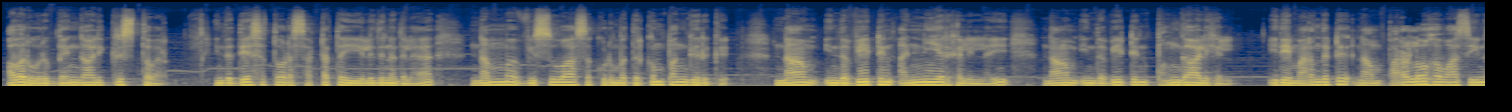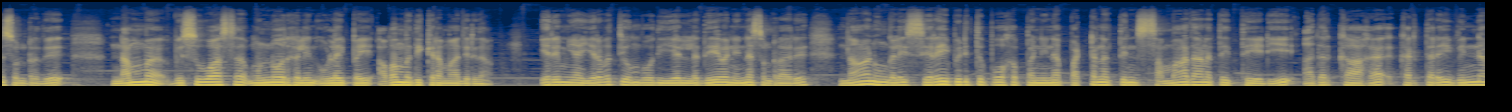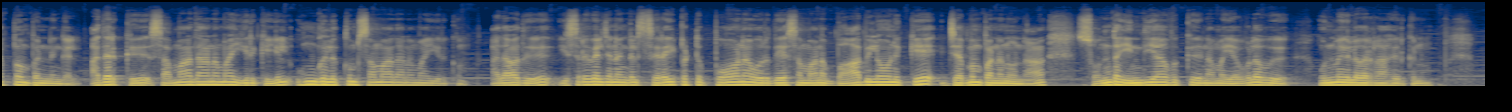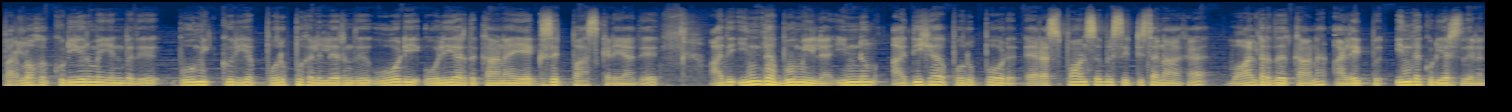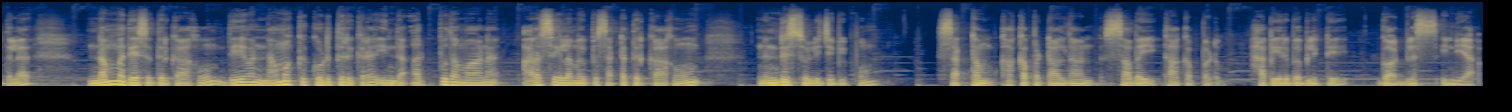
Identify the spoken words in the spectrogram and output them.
அவர் ஒரு பெங்காலி கிறிஸ்தவர். இந்த தேசத்தோட சட்டத்தை எழுதினதில் நம்ம விசுவாச குடும்பத்திற்கும் பங்கு இருக்குது நாம் இந்த வீட்டின் அந்நியர்கள் இல்லை நாம் இந்த வீட்டின் பங்காளிகள். இதை மறந்துட்டு நாம் பரலோகவாசின்னு சொல்கிறது நம்ம விசுவாச முன்னோர்களின் உழைப்பை அவமதிக்கிற மாதிரி தான் எருமையா இருபத்தி ஒம்பது ஏழில் தேவன் என்ன சொல்கிறாரு நான் உங்களை சிறைபிடித்து போக பண்ணின பட்டணத்தின் சமாதானத்தை தேடி அதற்காக கர்த்தரை விண்ணப்பம் பண்ணுங்கள். அதற்கு சமாதானமாய் இருக்கையில் உங்களுக்கும் சமாதானமாய் இருக்கும். அதாவது இஸ்ரேல் ஜனங்கள் சிறைப்பட்டு போன ஒரு தேசமான பாபிலோனுக்கே ஜெபம் பண்ணணும்னா சொந்த இந்தியாவுக்கு நம்ம எவ்வளவு உண்மையுள்ளவர்களாக இருக்கணும்? பரலோக குடியுரிமை என்பது பூமிக்குரிய பொறுப்புகளிலிருந்து ஓடி ஒளியறதுக்கான எக்ஸிட் பாஸ் கிடையாது. அது இந்த பூமியில் இன்னும் அதிக பொறுப்போடு ரெஸ்பான்சிபிள் சிட்டிசனாக வாழ்கிறதுக்கான அழைப்பு. இந்த குடியரசு தினத்தில் நம்ம தேசத்திற்காகவும் தேவன் நமக்கு கொடுத்திருக்கிற இந்த அற்புதமான அரசியலமைப்பு சட்டத்திற்காகவும் நன்றி சொல்லி ஜெபிப்போம். சட்டம் காக்கப்பட்டால்தான் சபை காக்கப்படும். Happy republic day god bless India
